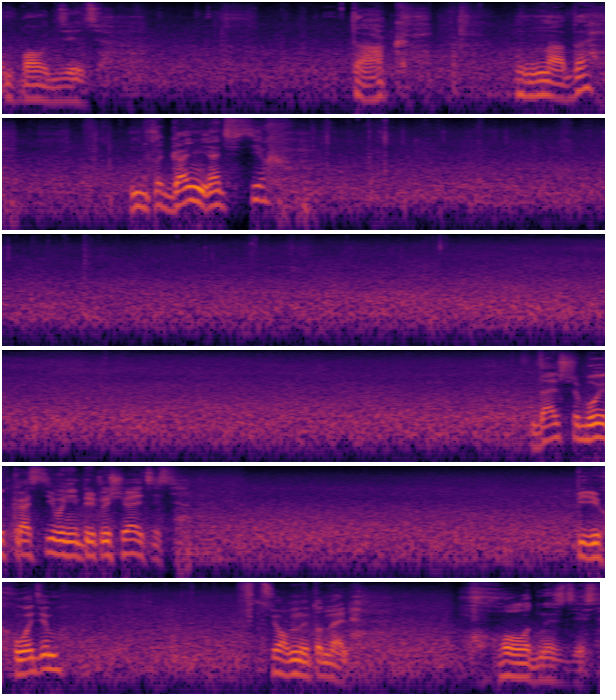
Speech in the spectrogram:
Обалдеть. Так, надо догонять всех. Дальше будет красиво, не переключайтесь. Переходим в темный туннель. Холодно здесь.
